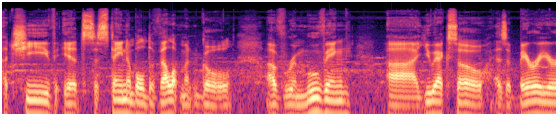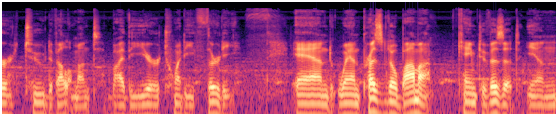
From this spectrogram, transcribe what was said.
achieve its sustainable development goal of removing uh, UXO as a barrier to development by the year 2030. And when President Obama came to visit in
